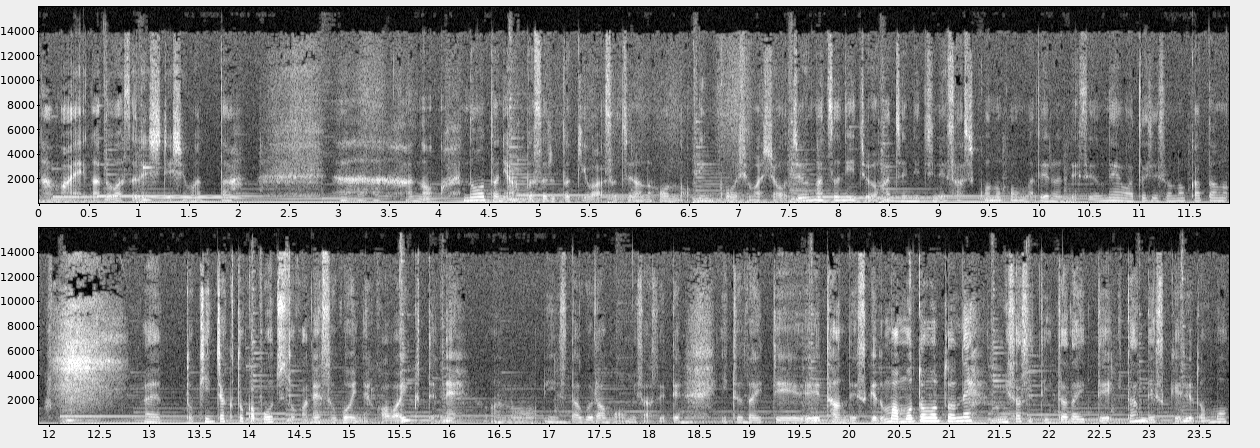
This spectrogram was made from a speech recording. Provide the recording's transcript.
名前がど忘れしてしまった。あのノートにアップする時はそちらの本のリンクをしましょう。10月28日に刺し子の本が出るんですよね。私その方のえっと巾着とかポーチとかねすごいね可愛くてねあのインスタグラムを見させていただいてたんですけどまあもともとね見させていただいていたんですけれども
